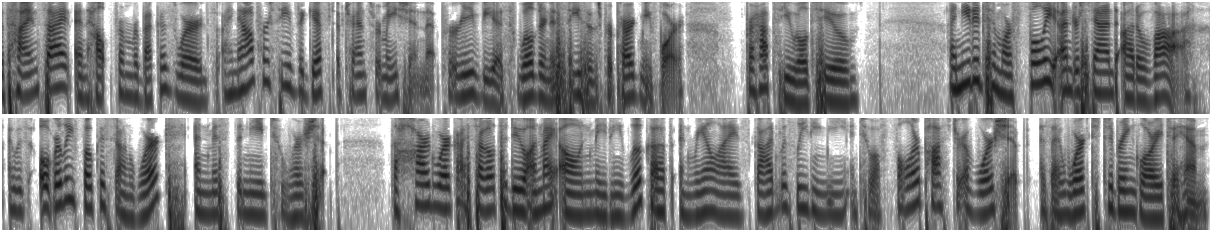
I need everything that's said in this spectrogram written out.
With hindsight and help from Rebekah's words, I now perceive the gift of transformation that previous wilderness seasons prepared me for. Perhaps you will too. I needed to more fully understand Avodah. I was overly focused on work and missed the need to worship. The hard work I struggled to do on my own made me look up and realize God was leading me into a fuller posture of worship as I worked to bring glory to Him.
